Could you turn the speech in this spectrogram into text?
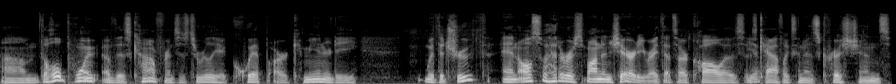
um, the whole point of this conference is to really equip our community with the truth and also how to respond in charity, right? That's our call as, as yep. Catholics and as Christians.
